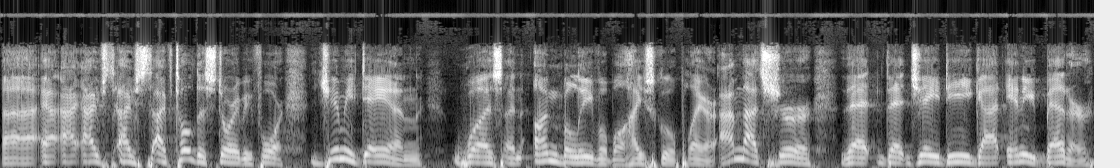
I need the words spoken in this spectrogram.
Uh, I, I've, I've I've told this story before. Jimmy Dan was an unbelievable high school player. I'm not sure that that JD got any better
